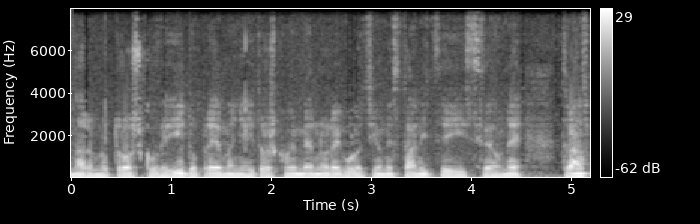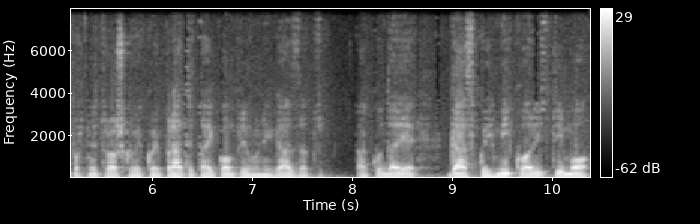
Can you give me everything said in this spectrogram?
naravno troškove i dopremanja i troškove merno-regulacijone stanice i sve one transportne troškove koje prate taj komprimovani gas, zato, tako da je gas koji mi koristimo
